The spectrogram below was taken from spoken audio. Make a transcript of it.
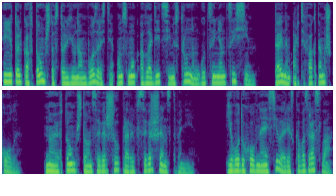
И не только в том, что в столь юном возрасте он смог овладеть семиструнным гуцинем Цисин, тайным артефактом школы, но и в том, что он совершил прорыв в совершенствовании. Его духовная сила резко возросла,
